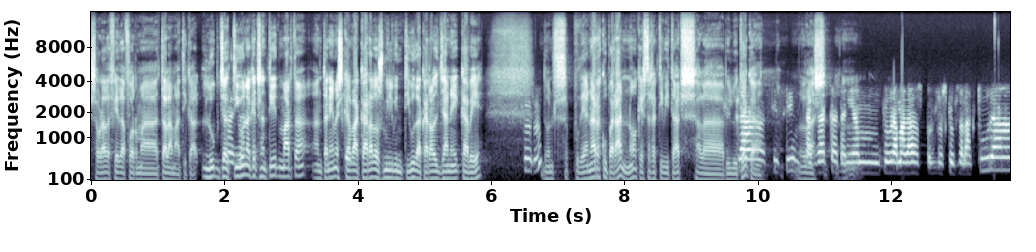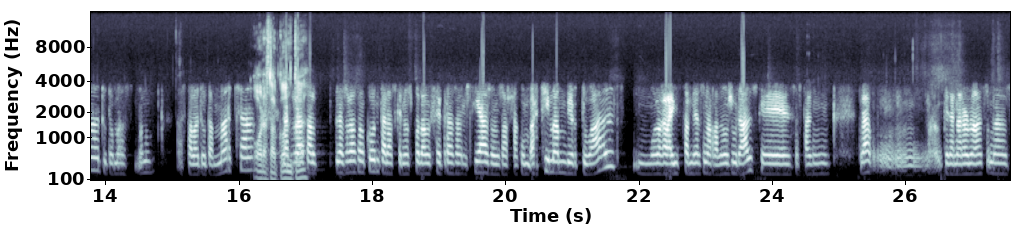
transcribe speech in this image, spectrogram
S'haurà de fer de forma telemàtica. L'objectiu, en aquest sentit, Marta, entenem, és que de cara a 2021, de cara al gener que ve, uh -huh. doncs poder anar recuperant no? aquestes activitats a la biblioteca. Clar, sí, sí, Les... exacte. Teníem programades els clubs de lectura, tothom es, bueno, estava tot en marxa. Hores del conte. Les hores del, les hores del conte, les que no es poden fer presencials, doncs les reconvertim en virtuals. Molt agraïts també als narradors orals que s'estan clar, mm, queden ara unes, unes,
